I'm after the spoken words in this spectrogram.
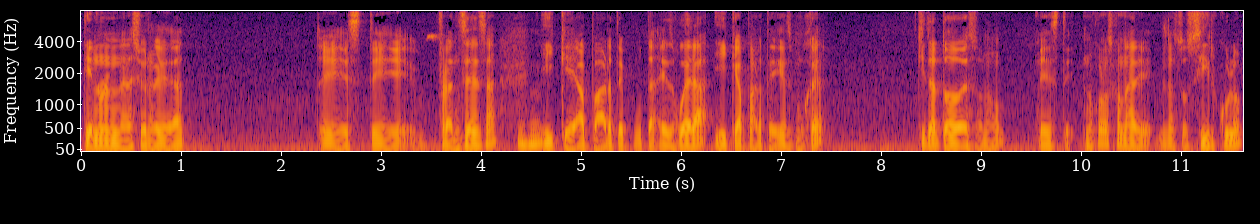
tiene una nacionalidad este francesa y que aparte puta es güera y que aparte es mujer. Quita todo eso, ¿no? Este, no conozco a nadie de nuestro círculo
